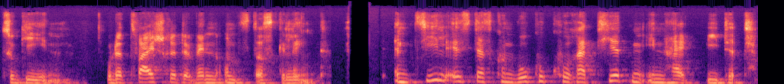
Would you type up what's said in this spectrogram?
zu gehen oder zwei Schritte, wenn uns das gelingt. Ein Ziel ist, dass Convoco kuratierten Inhalt bietet.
